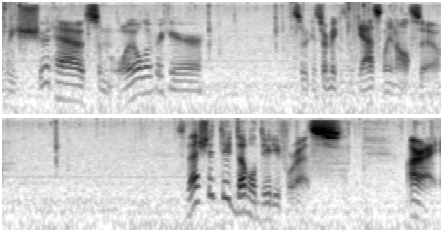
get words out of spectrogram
And we should have some oil over here. So we can start making some gasoline also. So that should do double duty for us. Alright,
